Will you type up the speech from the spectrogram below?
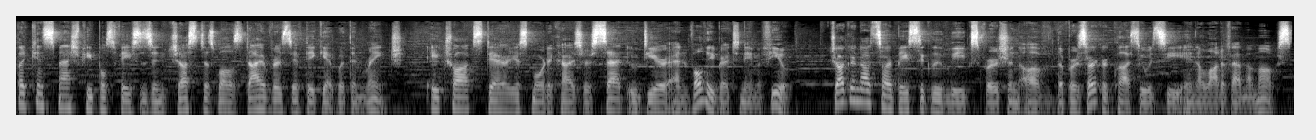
but can smash people's faces in just as well as divers if they get within range. Aatrox, Darius, Mordekaiser, Sett, Udyr, and Volibear to name a few. Juggernauts are basically League's version of the Berserker class you would see in a lot of MMOs.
